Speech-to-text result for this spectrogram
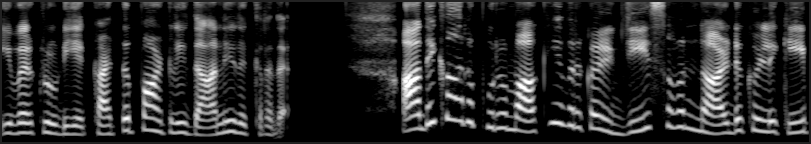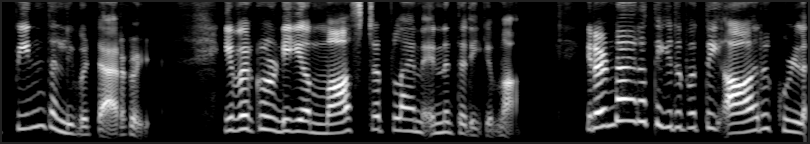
இவர்களுடைய கட்டுப்பாட்டில் தான் இருக்கிறது. அதிகாரப்பூர்வமாக இவர்கள் ஜி செவன் நாடுகளுக்கே பின்தள்ளிவிட்டார்கள். இவர்களுடைய மாஸ்டர் பிளான் என்ன தெரியுமா? இரண்டாயிரத்தி இருபத்தி ஆறுக்குள்ள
